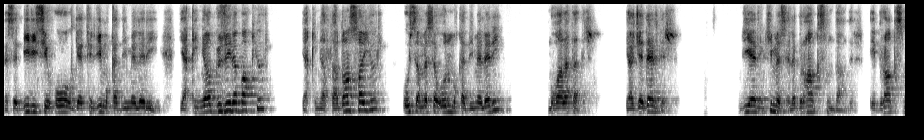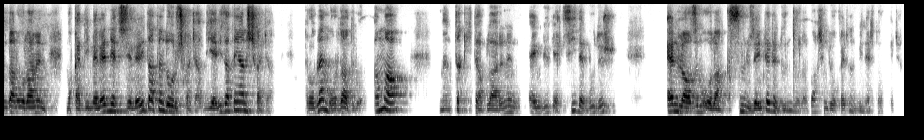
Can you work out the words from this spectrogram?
Mesela birisi o getirdiği mukaddimeleri yakiniyat gözüyle bakıyor, yakiniyatlardan sayıyor. Oysa mesela onun mukaddimeleri muhalatadır, ya cedeldir. Diğerinki mesela Burhan kısmındandır. E Burhan kısmından olanın mukaddimeleri, neticeleri zaten doğru çıkacak. Diğeri zaten yanlış çıkacak. Problem oradadır. Ama mantık kitaplarının en büyük eksiği de budur. En lazım olan kısmın üzerinde de durmuyorlar. Bak şimdi okuyacağız, bir derste okuyacağım.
